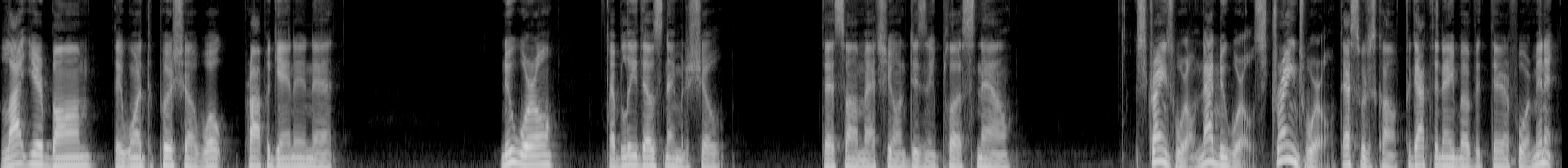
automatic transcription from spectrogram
Lightyear Bomb. They wanted to push a woke propaganda in that. New World. I believe that was the name of the show. That's um actually on Disney Plus now. Strange World, not New World. Strange World. That's what it's called. Forgot the name of it there for a minute.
